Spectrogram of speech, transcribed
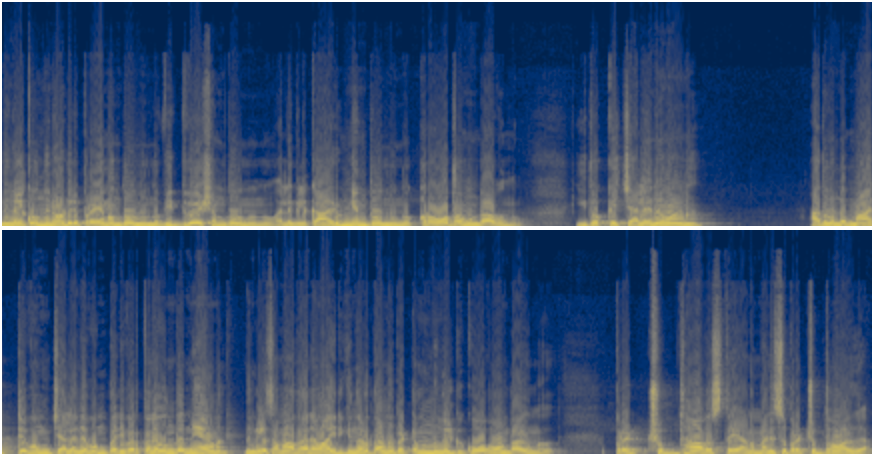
നിങ്ങൾക്കൊന്നിനോടൊരു പ്രേമം തോന്നുന്നു വിദ്വേഷം തോന്നുന്നു അല്ലെങ്കിൽ കാരുണ്യം തോന്നുന്നു ക്രോധമുണ്ടാവുന്നു ഇതൊക്കെ ചലനമാണ്. അതുകൊണ്ട് മാറ്റവും ചലനവും പരിവർത്തനവും തന്നെയാണ്. നിങ്ങൾ സമാധാനമായിരിക്കുന്നിടത്താണ് പെട്ടെന്ന് നിങ്ങൾക്ക് കോപം ഉണ്ടാകുന്നത്. പ്രക്ഷുബ്ധാവസ്ഥയാണ്. മനസ്സ് പ്രക്ഷുബ്ധമാകുക.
